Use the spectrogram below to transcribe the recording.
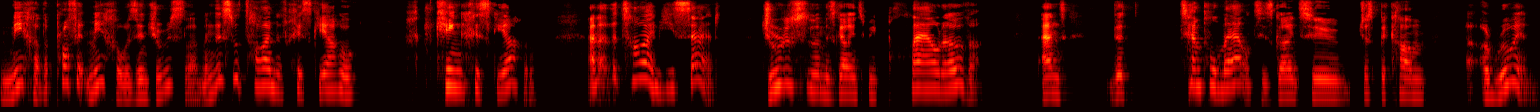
Micha, the prophet Micha, was in Jerusalem, and this was the time of Chizkiyahu, King Chizkiyahu. And at the time, he said, Jerusalem is going to be plowed over, and the Temple Mount is going to just become a ruin.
